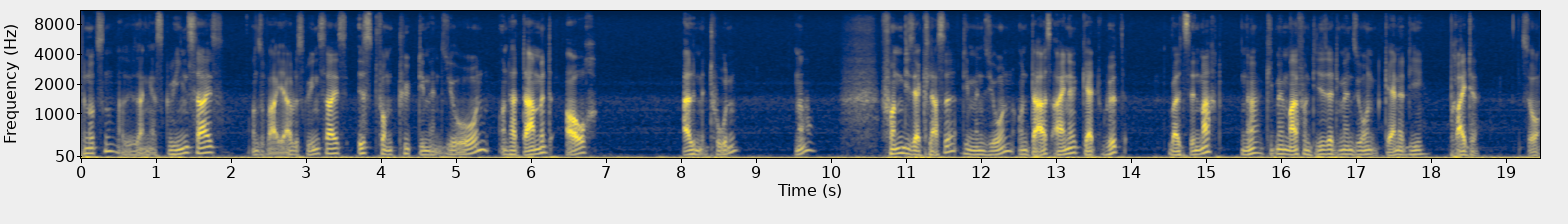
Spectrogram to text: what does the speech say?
benutzen. Also wir sagen ja Screen Size, unsere Variable Screen Size ist vom Typ Dimension und hat damit auch alle Methoden ne, von dieser Klasse Dimension und da ist eine getWidth, weil es Sinn macht, ne, gib mir mal von dieser Dimension gerne die Breite. So.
